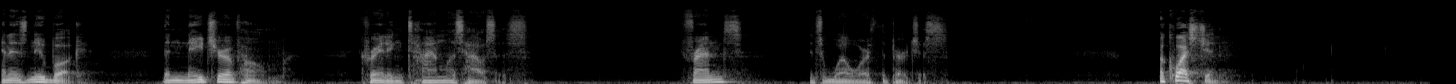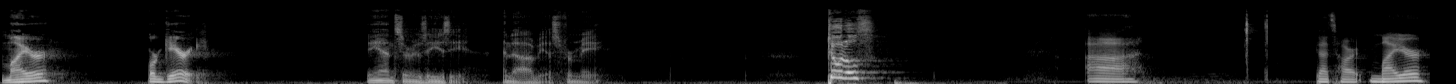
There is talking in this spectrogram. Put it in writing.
in his new book, The Nature of Home Creating Timeless Houses. Friends, it's well worth the purchase. A question Meier or Gehry? The answer is easy and obvious for me. Toodles! Uh that's hard. Meier,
